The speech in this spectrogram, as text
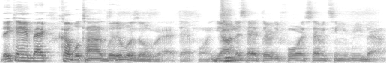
they came back a couple times, but it was over at that point. Giannis had 34 and 17 rebounds.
